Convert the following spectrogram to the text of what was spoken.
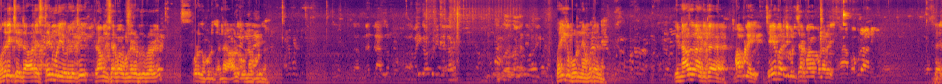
மதுரை சேர்ந்த ஆர் எஸ் தேன்மொழி அவர்களுக்கு கிராமத்தை சார்பாக முன்னெடுப்பதுகிறார்கள் போடுங்க போடுங்க. எல்லாம் ஆளுக்கு ஒன்றா போடுங்க. மைக்க போடணும் அம்மதானே என் நாடகம் அடித்த மாப்பிள்ளை ஜெயபாரதிபன் சார்பாக பண்ணாரு சரி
